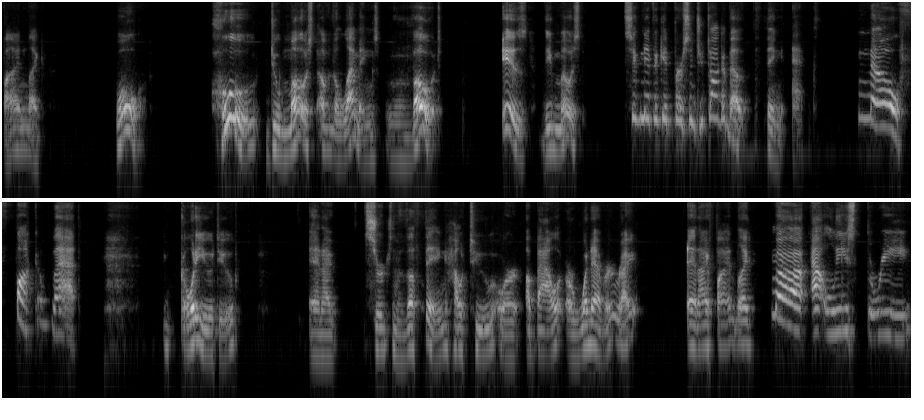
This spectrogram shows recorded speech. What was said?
find like, whoa, who do most of the lemmings vote is the most significant person to talk about thing X? No, fuck that. Go to YouTube and I search the thing, how to, or about, or whatever, right? And I find like ah, at least three.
